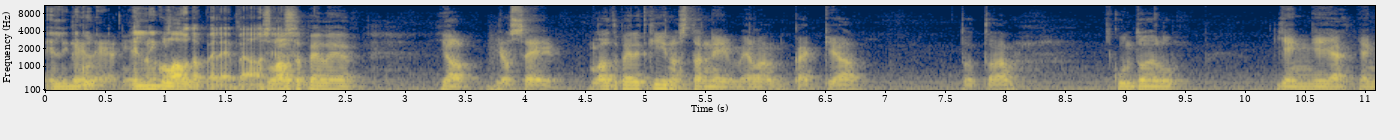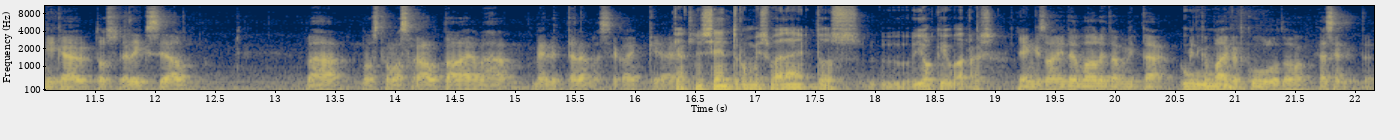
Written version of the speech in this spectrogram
Eli, niinku, pelejä, niin eli niinku lautapelejä pääasiassa. Lautapelejä. Ja jos ei lautapelit kiinnosta, niin meillä on kaikkia tota, kuntoilu, jengiä. Jengi käy tuossa Elixialla vähän nostamassa rautaa ja vähän mennyttelemässä kaikkea. Käykö ne sentrumissa vai tuossa jokivarressa? Jengi saa itse valita, mitä, mitkä paikat kuuluu tuohon jäsenyyteen.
